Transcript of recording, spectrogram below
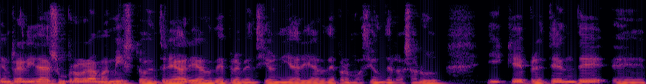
en realidad es un programa mixto entre áreas de prevención y áreas de promoción de la salud y que pretende eh,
